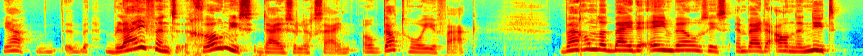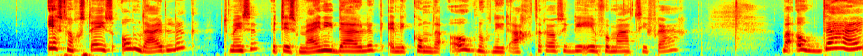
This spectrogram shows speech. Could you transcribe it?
ja, blijvend chronisch duizelig zijn. Ook dat hoor je vaak. Waarom dat bij de een wel is en bij de ander niet, is nog steeds onduidelijk. Tenminste, het is mij niet duidelijk en ik kom daar ook nog niet achter als ik die informatie vraag. Maar ook daar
